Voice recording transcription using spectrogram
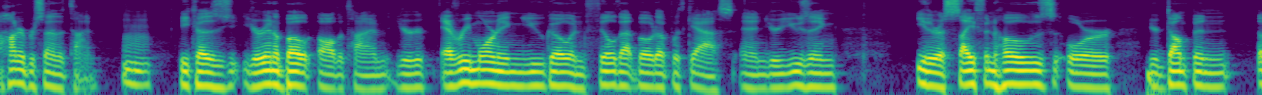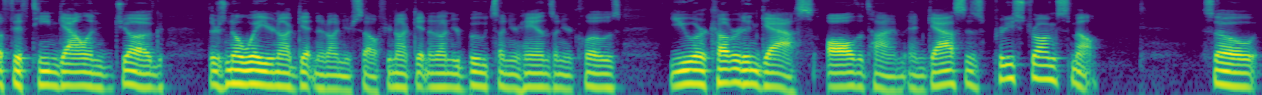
100% of the time. Mhm. Because you're in a boat all the time. You're every morning you go and fill that boat up with gas and you're using either a siphon hose or you're dumping a 15 gallon jug there's no way you're not getting it on yourself. You're not getting it on your boots, on your hands, on your clothes. You are covered in gas all the time, and gas is pretty strong smell. So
